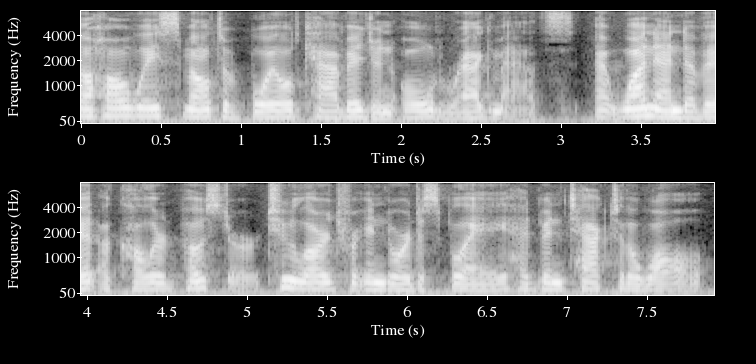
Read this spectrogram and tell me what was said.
The hallway smelt of boiled cabbage and old rag mats. At one end of it, a colored poster, too large for indoor display, had been tacked to the wall.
